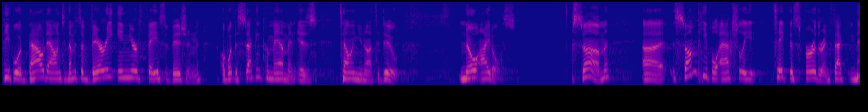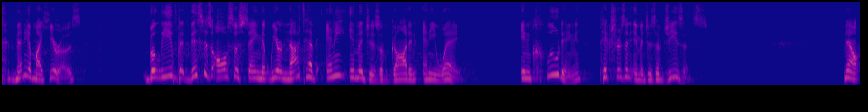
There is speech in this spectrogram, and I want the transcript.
People would bow down to them. It's a very in your face vision of what the second commandment is telling you not to do. No idols. Some, uh, some people actually take this further. In fact, many of my heroes believe that this is also saying that we are not to have any images of God in any way, including pictures and images of Jesus. Now,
